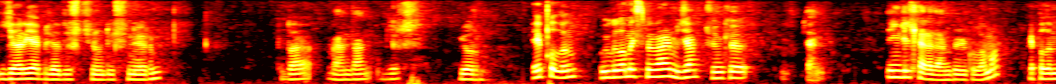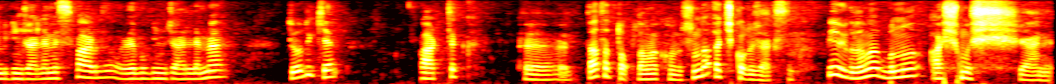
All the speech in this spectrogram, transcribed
yarıya bile düştüğünü düşünüyorum. Bu da benden bir yorum. Apple'ın uygulama ismi vermeyeceğim çünkü yani İngiltere'den bir uygulama. Apple'ın bir güncellemesi vardı ve bu güncelleme diyordu ki artık e, data toplama konusunda açık olacaksın. Bir uygulama bunu aşmış yani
